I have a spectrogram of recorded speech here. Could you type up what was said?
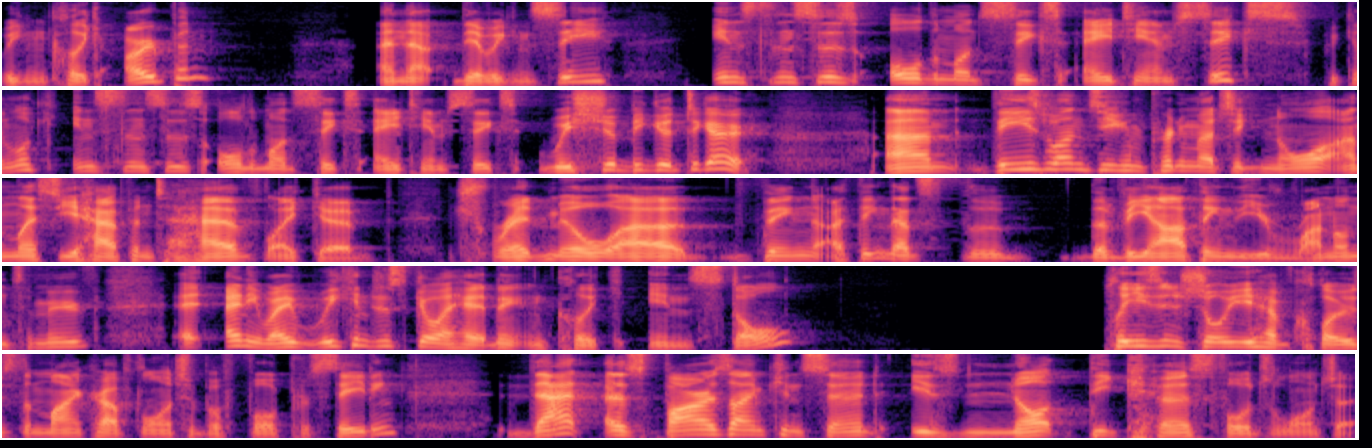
We can click open and that there we can see instances, all the mod 6, ATM 6. We can look instances, all the mod 6, ATM 6. We should be good to go. Um, these ones you can pretty much ignore unless you happen to have like a treadmill uh, thing. I think that's the, the VR thing that you run on to move. Anyway, we can just go ahead and click install. Please ensure you have closed the Minecraft launcher before proceeding. That, as far as I'm concerned, is not the CurseForge launcher.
